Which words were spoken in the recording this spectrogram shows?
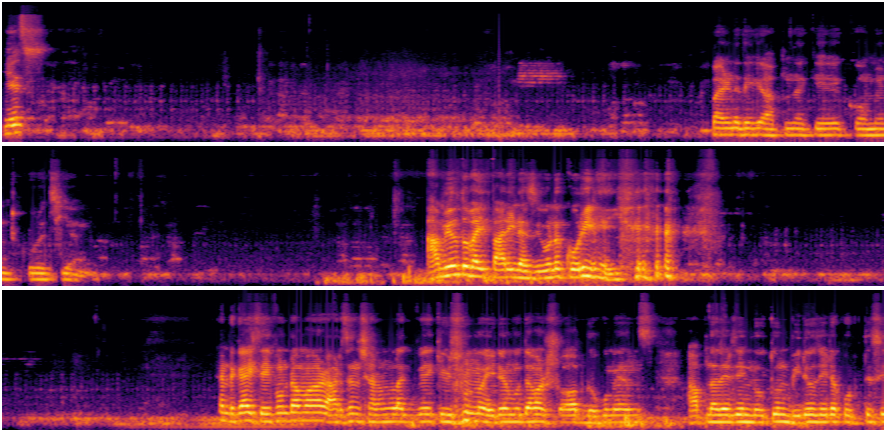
Yes. না দেখে আপনাকে কমেন্ট করেছি আমি। আমিও তো ভাই পারি না, জীবনে করি নেই। গাইস এই ফোনটা আমার আর্জেন্ট সারানো লাগবে, কি জন্য? এটার মধ্যে আমার সব ডকুমেন্টস আপনাদের যে নতুন ভিডিও যেটা করতেছি,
